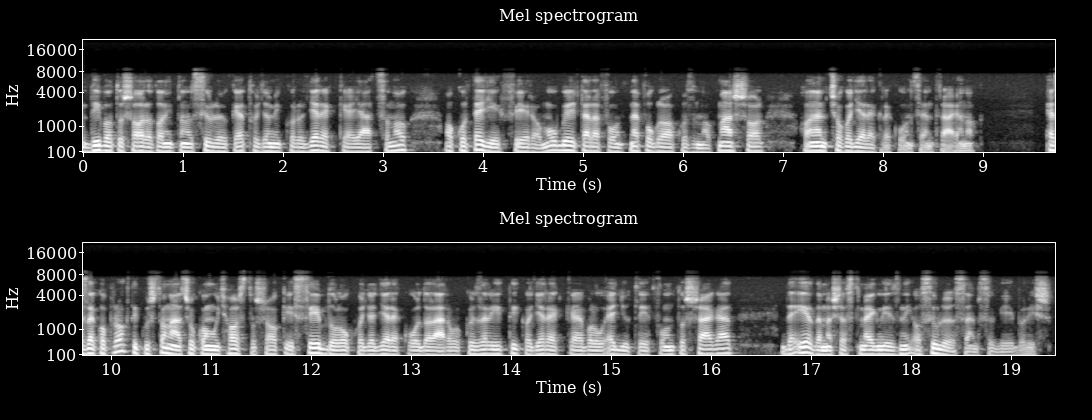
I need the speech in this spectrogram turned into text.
Divatos arra tanítani a szülőket, hogy amikor a gyerekkel játszanak, akkor tegyék félre a mobiltelefont, ne foglalkozzanak mással, hanem csak a gyerekre koncentráljanak. Ezek a praktikus tanácsok amúgy hasznosak, és szép dolog, hogy a gyerek oldaláról közelítik a gyerekkel való együttlét fontosságát, de érdemes ezt megnézni a szülő szemszögéből is.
